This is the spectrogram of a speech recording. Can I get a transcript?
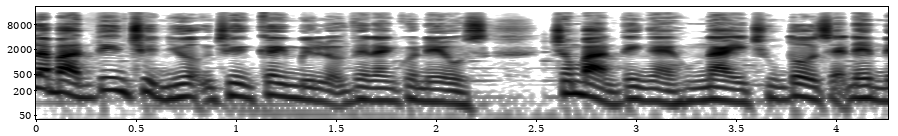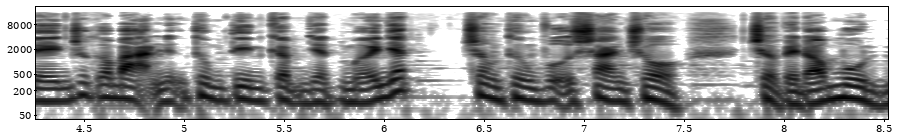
là bản tin chuyển nhượng trên kênh bình luận viên Anh Quân News. Trong bản tin ngày hôm nay, chúng tôi sẽ đem đến cho các bạn những thông tin cập nhật mới nhất trong thương vụ Sancho trở về Dortmund.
